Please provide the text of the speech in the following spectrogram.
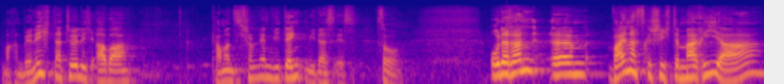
Machen wir nicht natürlich, aber kann man sich schon irgendwie denken, wie das ist. So. Oder dann ähm, Weihnachtsgeschichte Maria,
